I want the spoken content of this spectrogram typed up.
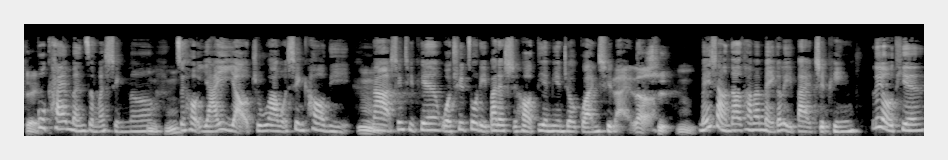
对，不开门怎么行呢？最后牙一咬，猪啊，我信靠你。嗯，那星期天我去做礼拜的时候，店面就关起来了。是，嗯，没想到他们每个礼拜只凭六天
